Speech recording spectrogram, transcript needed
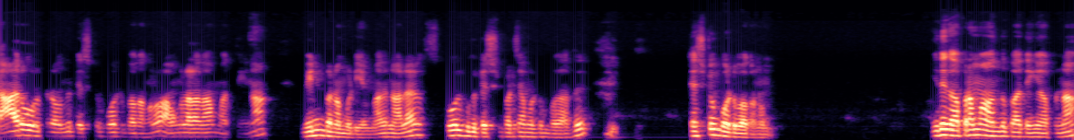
யாரும் ஒருத்தர் வந்து டெஸ்ட் போட்டு பார்க்காங்களோ அவங்களால தான் பார்த்தீங்கன்னா வின் பண்ண முடியும். அதனால ஸ்கூல் புக் டெஸ்ட் படித்தா மட்டும் போதாது டெஸ்ட்டும் போட்டு பார்க்கணும். இதுக்கப்புறமா வந்து பார்த்தீங்க அப்படின்னா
